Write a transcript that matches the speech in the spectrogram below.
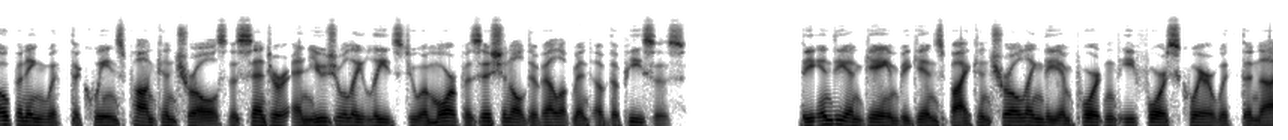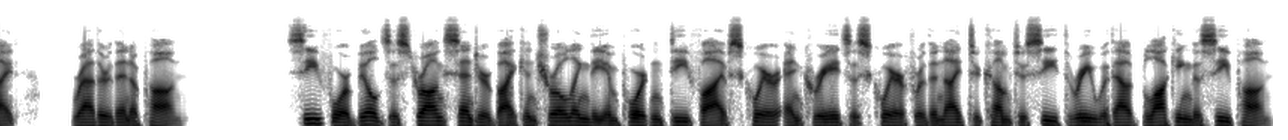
opening with the queen's pawn controls the center and usually leads to a more positional development of the pieces. The Indian game begins by controlling the important e4 square with the knight, rather than a pawn. c4 builds a strong center by controlling the important d5 square and creates a square for the knight to come to c3 without blocking the c-pawn.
